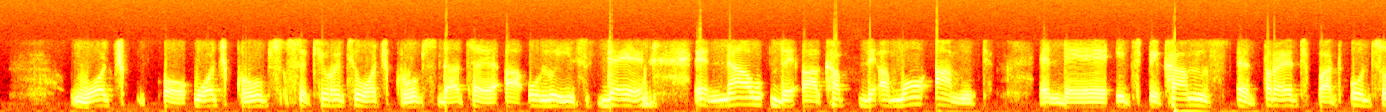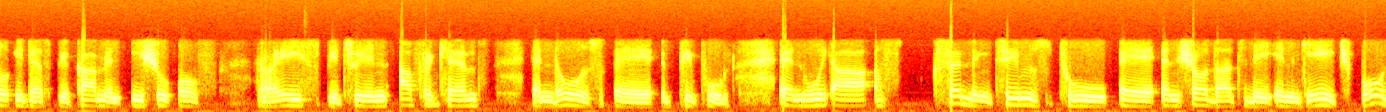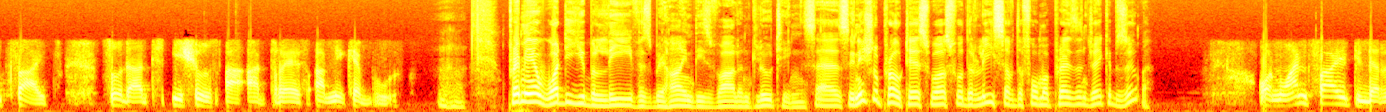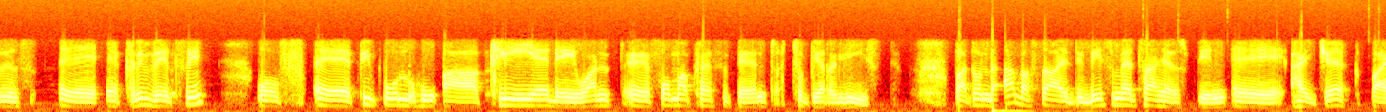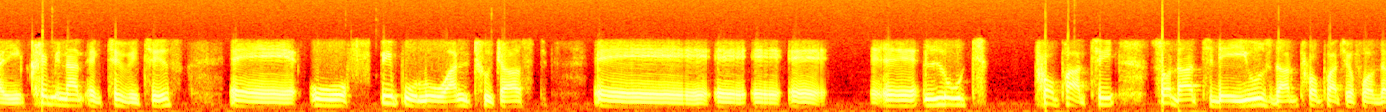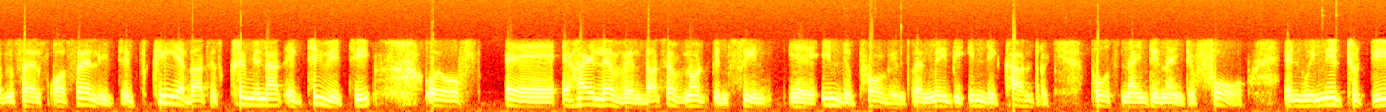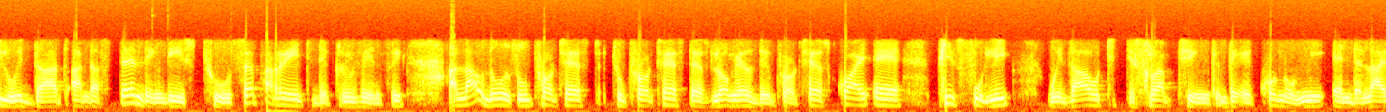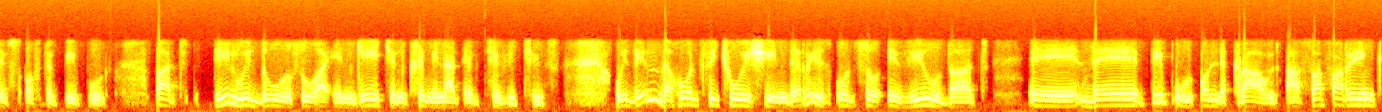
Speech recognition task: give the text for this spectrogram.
watch or watch groups, security watch groups that uh, are always there, and now they are they are more armed, and uh, it becomes a threat, but also it has become an issue of race between Africans and those uh, people, and we are sending teams ensure that they engage both sides so that issues are addressed amicably. Mm-hmm. Premier, what do you believe is behind these violent lootings? As initial protest was for the release of the former president Jacob Zuma. On one side, there is a, a grievance of uh, people who are clear they want a former president to be released. But on the other side, this matter has been uh, hijacked by criminal activities uh, of people who want to just uh, loot property so that they use that property for themselves or sell it. It's clear that it's criminal activity of a, a high level that have not been seen uh, in the province and maybe in the country post 1994. And we need to deal with that, understanding these two, separate the grievance, allow those who protest to protest as long as they protest quite uh, peacefully without disrupting the economy and the lives of the people. But deal with those who are engaged in criminal activities. Within the whole situation, there is also a view that uh, the people on the ground are suffering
